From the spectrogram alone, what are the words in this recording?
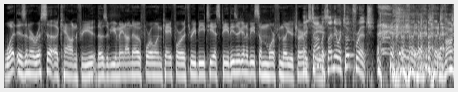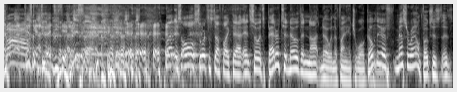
what is an ERISA account. And for you, those of you who may not know, 401k, 403b, TSP, these are going to be some more familiar terms Hey, to you. Thomas, I never took French. Qu'est-ce que tu as dit? Ah, but it's all sorts of stuff like that, and so it's better to know than not know in the financial world. Go there, hmm. mess around, folks. There's, there's,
